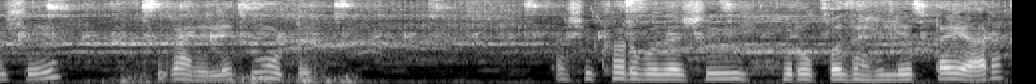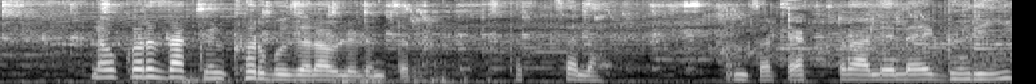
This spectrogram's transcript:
असे झालेले आहेत मोठे. अशी खरबुजाची रोपं झालेली आहेत तयार. लवकरच दाखवीन खरबुजा लावल्यानंतर. तर चला आमचा ट्रॅक्टर आलेला आहे घरी.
